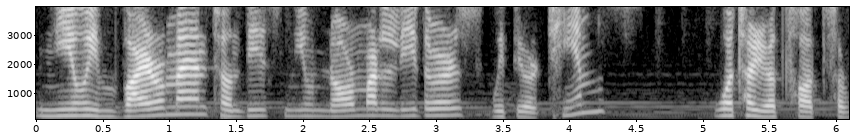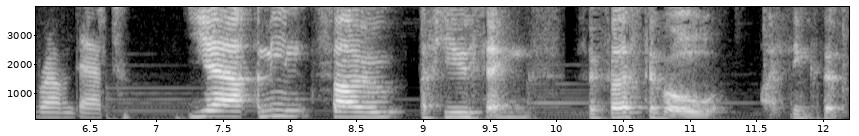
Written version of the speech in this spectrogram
new environment, on these new normal leaders with your teams? What are your thoughts around that? Yeah, I mean, so a few things. So, first of all, I think that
